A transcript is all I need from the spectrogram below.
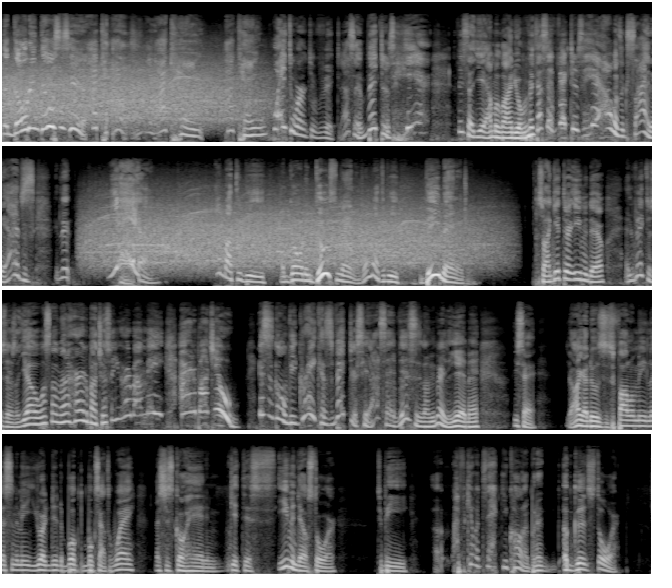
The golden goose is here. I can't, I, I can't, I can't wait to work with Victor. I said, Victor's here. He said, yeah, I'm gonna line you over. Victor. I said, Victor's here. I was excited. I just, yeah. I'm about to be a golden goose manager. I'm about to be the manager. So I get there, Evendale, and Victor says, Yo, what's up, man? I heard about you. I said, You heard about me? I heard about you. This is to be great because Victor's here. I said, This is to be great. Yeah, man. He said, All you got to do is just follow me, listen to me. You already did the book. The book's out the way. Let's just go ahead and get this Evendale store to be, uh, I forget what the heck you call it, but a, a good store.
